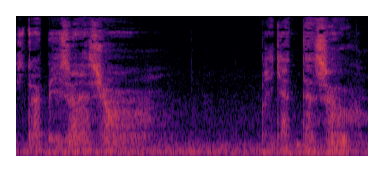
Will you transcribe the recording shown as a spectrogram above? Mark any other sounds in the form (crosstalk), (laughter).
Stop isolation. Brigade d'assaut.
